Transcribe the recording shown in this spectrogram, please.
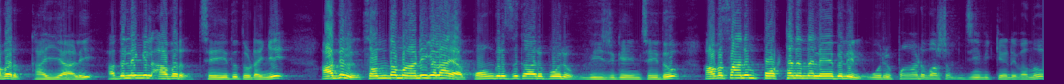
അവർ കയ്യാളി അതല്ലെങ്കിൽ അവർ ചെയ്തു തുടങ്ങി. അതിൽ സ്വന്തം അണികളായ കോൺഗ്രസ്സുകാർ പോലും വീഴുകയും ചെയ്തു. അവസാനം പൊട്ടൻ എന്ന ലേബലിൽ ഒരുപാട് വർഷം ജീവിക്കേണ്ടി വന്നു.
